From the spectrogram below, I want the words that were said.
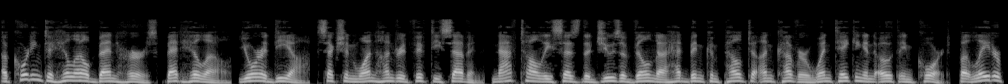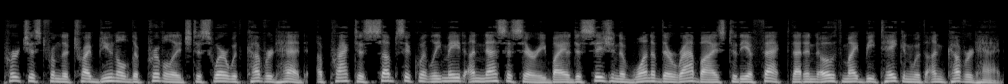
According to Hillel ben Hurz Bet Hillel, Yoreh De'ah, section 157, Naphtali says the Jews of Vilna had been compelled to uncover when taking an oath in court, but later purchased from the tribunal the privilege to swear with covered head, a practice subsequently made unnecessary by a decision of one of their rabbis to the effect that an oath might be taken with uncovered head.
